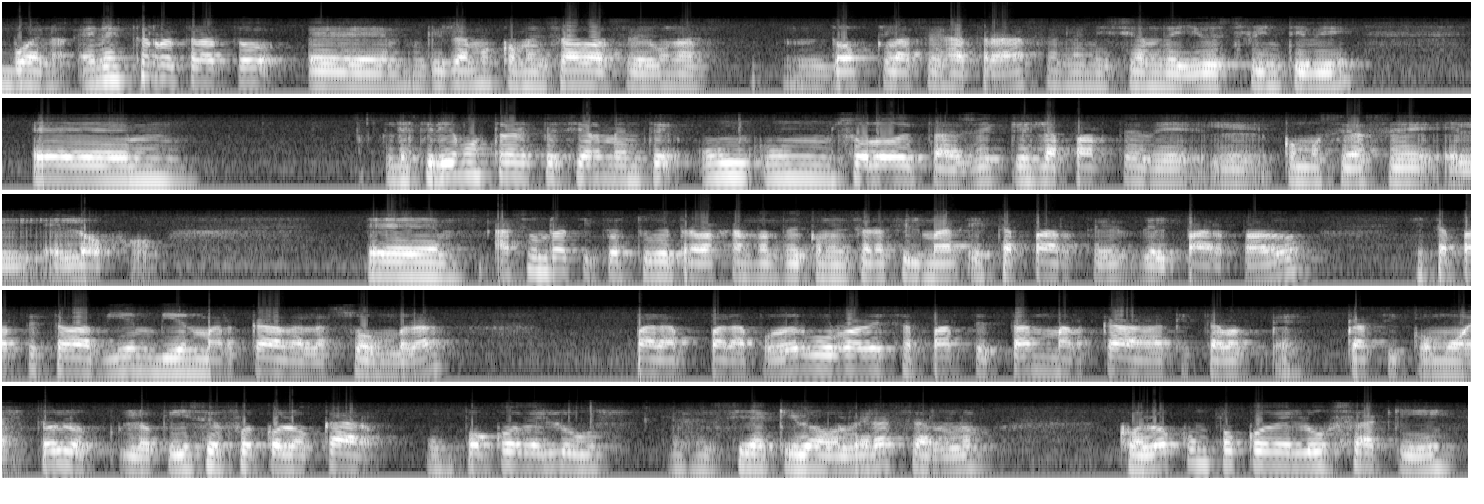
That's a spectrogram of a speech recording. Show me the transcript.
Bueno, en este retrato eh, que ya hemos comenzado hace unas dos clases atrás en la emisión de Ustream TV, eh, les quería mostrar especialmente un, solo detalle que es la parte de cómo se hace el, ojo. Eh, hace un ratito estuve trabajando antes de comenzar a filmar esta parte del párpado. Esta parte estaba bien bien marcada la sombra para, para poder borrar esa parte tan marcada que estaba eh, casi como esto, lo, lo que hice fue colocar un poco de luz, les decía que iba a volver a hacerlo, coloco un poco de luz aquí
